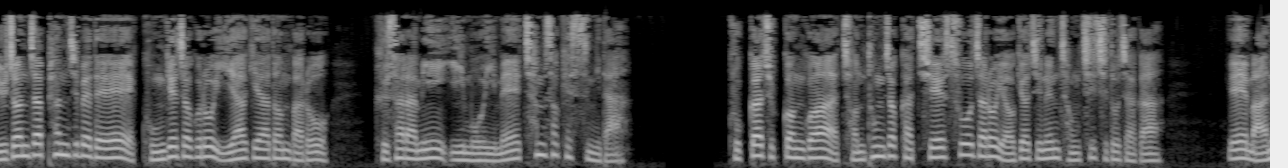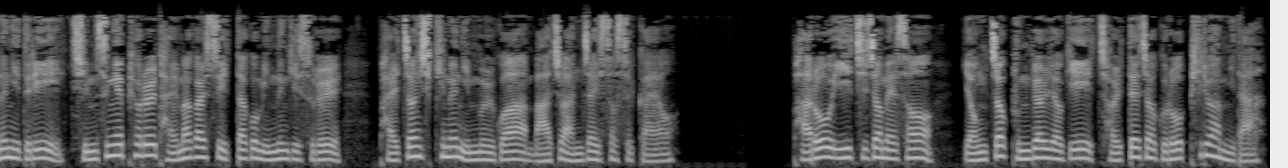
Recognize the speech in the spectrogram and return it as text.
유전자 편집에 대해 공개적으로 이야기하던 바로 그 사람이 이 모임에 참석했습니다. 국가 주권과 전통적 가치의 수호자로 여겨지는 정치 지도자가 왜 많은 이들이 짐승의 표를 닮아갈 수 있다고 믿는 기술을 발전시키는 인물과 마주 앉아 있었을까요? 바로 이 지점에서 영적 분별력이 절대적으로 필요합니다.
